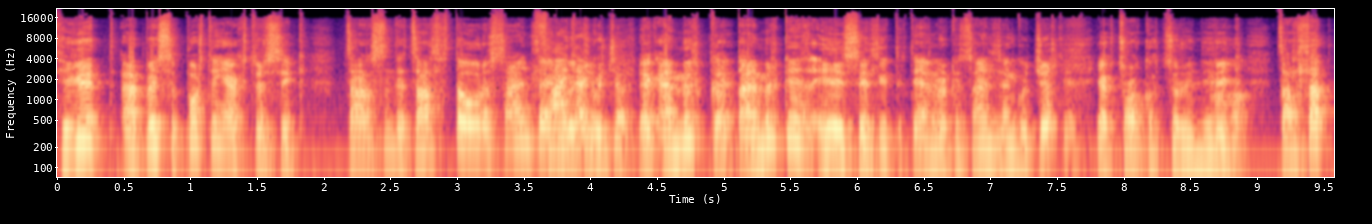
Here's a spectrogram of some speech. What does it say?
Тэгээд best supporting actress-ыг зарсан. Тэгээ зарлахтаа өөрөө sign language яг Америк одоо American ASL гэдэг тийм American Sign Language-аар яг Troy Kotsur-ын нэрийг зарлаад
